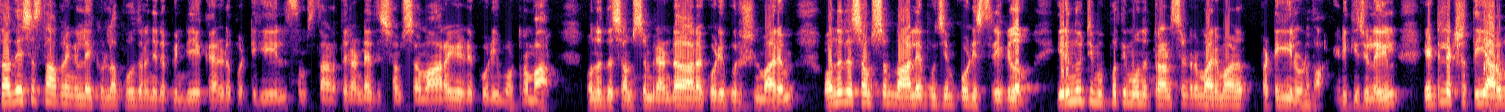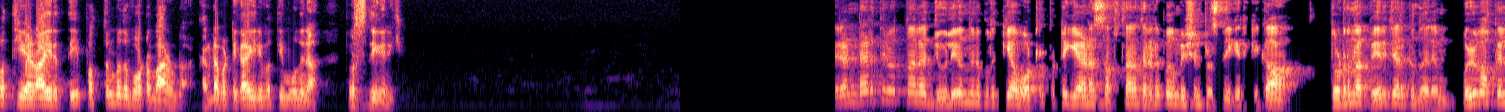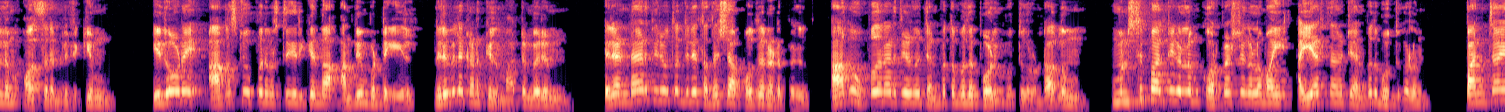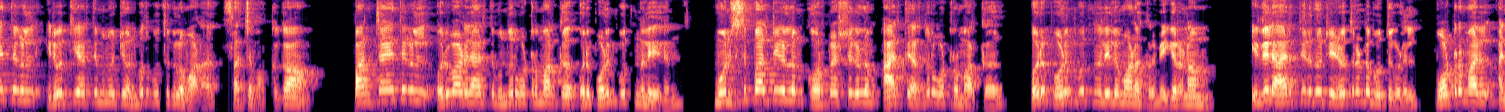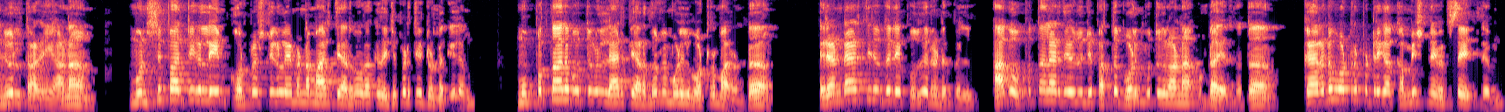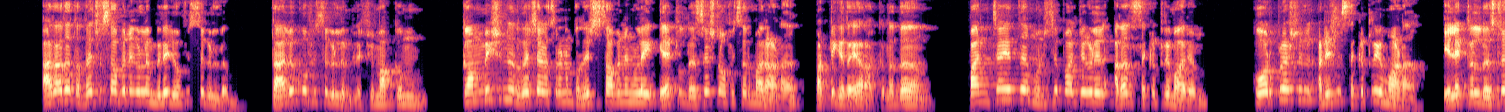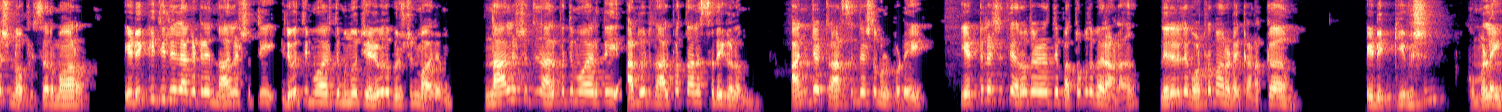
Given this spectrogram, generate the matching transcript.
തദ്ദേശ സ്ഥാപനങ്ങളിലേക്കുള്ള പൊതുതെരഞ്ഞെടുപ്പിന്റെ കരട് പട്ടികയിൽ സംസ്ഥാനത്ത് രണ്ട് ദശാംശം ആറ് ഏഴ് കോടി വോട്ടർമാർ ഒന്ന് ദശാംശം രണ്ട് ആറ് കോടി പുരുഷന്മാരും ഒന്ന് ദശാംശം നാല് പൂജ്യം കോടി സ്ത്രീകളും ഇരുന്നൂറ്റി മുപ്പത്തിമൂന്ന് ട്രാൻസ്ജെൻഡർമാരുമാണ് പട്ടികയിലുള്ളത്. ഇടുക്കി ജില്ലയിൽ എട്ട് ലക്ഷത്തി അറുപത്തി ഏഴായിരത്തി പത്തൊൻപത് വോട്ടർമാരുണ്ട്. കരട് പട്ടിക ഇരുപത്തിമൂന്നിന് പ്രസിദ്ധീകരിക്കും. രണ്ടായിരത്തി ഇരുപത്തിനാല് ജൂലൈ ഒന്നിന് പുതുക്കിയ വോട്ടർ പട്ടികയാണ് സംസ്ഥാന തെരഞ്ഞെടുപ്പ് കമ്മീഷൻ പ്രസിദ്ധീകരിക്കുക. തുടർന്ന് പേര് ചേർക്കുന്നതിനും ഒഴിവാക്കലിനും അവസരം ലഭിക്കും. ഇതോടെ ആഗസ്റ്റ് മുപ്പതിന് പ്രസിദ്ധീകരിക്കുന്ന അന്തിമ പട്ടികയിൽ നിലവിലെ കണക്കിൽ മാറ്റം വരും. രണ്ടായിരത്തി ഇരുപത്തി അഞ്ചിലെ തദ്ദേശ പൊതുതെരഞ്ഞെടുപ്പിൽ ആകെ മുപ്പതിനായിരത്തി എഴുന്നൂറ്റി അൻപത്തി ഒമ്പത് പോളിംഗ് ബൂത്തുകൾ ഉണ്ടാകും. മുനിസിപ്പാലിറ്റികളിലും കോർപ്പറേഷനുകളിലുമായി അയ്യായിരത്തി നാനൂറ്റി അൻപത് ബൂത്തുകളും പഞ്ചായത്തുകളിൽ ഇരുപത്തിയായിരത്തി മുന്നൂറ്റി ഒൻപത് ബൂത്തുകളുമാണ് സജ്ജമാക്കുക. പഞ്ചായത്തുകളിൽ ഒരു വാർഡിൽ ആയിരത്തി മുന്നൂറ് വോട്ടർമാർക്ക് ഒരു പോളിംഗ് ബൂത്ത് നിലയിലും മുനിസിപ്പാലിറ്റികളിലും കോർപ്പറേഷനുകളിലും ആയിരത്തി അറുന്നൂറ് വോട്ടർമാർക്ക് ഒരു പോളിംഗ് ബൂത്ത് നിലയിലുമാണ് ക്രമീകരണം. ഇതിൽ ആയിരത്തി ഇരുന്നൂറ്റി എഴുപത്തിരണ്ട് ബൂത്തുകളിൽ വോട്ടർമാരിൽ അഞ്ഞൂറിൽ താഴെയാണ്. മുനിസിപ്പാലിറ്റികളിലെയും കോർപ്പറേഷനുകളിലെയും എണ്ണം ആയിരത്തി അറുന്നൂറൊക്കെ നിജപ്പെടുത്തിയിട്ടുണ്ടെങ്കിലും മുപ്പത്തിനാല് ബൂത്തുകളിൽ ആയിരത്തി അറുന്നൂറിന് മുകളിൽ വോട്ടർമാരുണ്ട്. രണ്ടായിരത്തി ഇരുപതിലെ പൊതു തെരഞ്ഞെടുപ്പിൽ ആകെ മുപ്പത്തിനാലായിരത്തി എഴുന്നൂറ്റി പത്ത് പോളിംഗ് ബൂത്തുകളാണ് ഉണ്ടായിരുന്നത്. കരട് വോട്ടർ പട്ടിക കമ്മീഷന്റെ വെബ്സൈറ്റിലും അതാത് തദ്ദേശ സ്ഥാപനങ്ങളിലും വില്ലേജ് ഓഫീസുകളിലും താലൂക്ക് ഓഫീസുകളിലും ലഭ്യമാക്കും. കമ്മീഷന്റെ നിർദ്ദേശാനുസരണം തദ്ദേശ സ്ഥാപനങ്ങളിലെ ഇലക്ട്രൽ രജിസ്ട്രേഷൻ ഓഫീസർമാരാണ് പട്ടിക തയ്യാറാക്കുന്നത്. പഞ്ചായത്ത് മുനിസിപ്പാലിറ്റികളിൽ അതത് സെക്രട്ടറിമാരും കോർപ്പറേഷനിൽ അഡീഷണൽ സെക്രട്ടറിയുമാണ് ഇലക്ട്രൽ രജിസ്ട്രേഷൻ ഓഫീസർമാർ. ഇടുക്കി ജില്ലയിലാകട്ടെ നാല് ലക്ഷത്തി ഇരുപത്തി മൂവായിരത്തി മുന്നൂറ്റി എഴുപത് പുരുഷന്മാരും നാല് ലക്ഷത്തി നാൽപ്പത്തി മൂവായിരത്തി അറുന്നൂറ്റി നാൽപ്പത്തിനാല് സ്ത്രീകളും അഞ്ച് ട്രാൻസ്ജെൻഡേഴ്സും ഉൾപ്പെടെ എട്ട് ലക്ഷത്തി അറുപത്തി ഏഴായിരത്തി പത്തൊമ്പത് പേരാണ് നിലവിലെ വോട്ടർമാരുടെ കണക്ക്. ഇടുക്കി വിഷൻ കുമളി.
